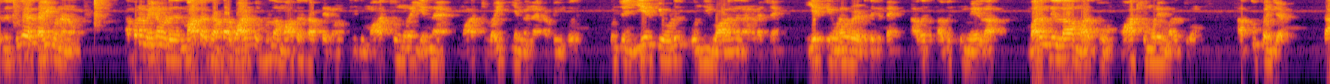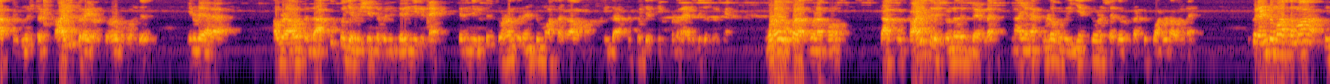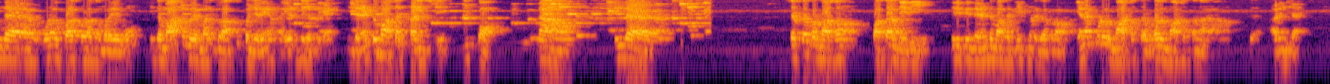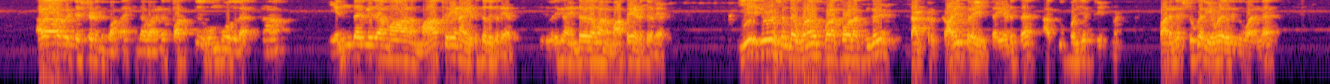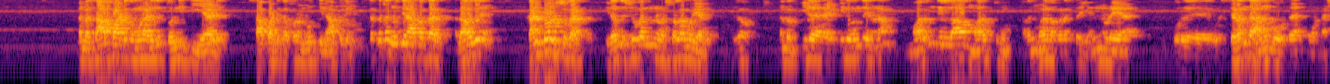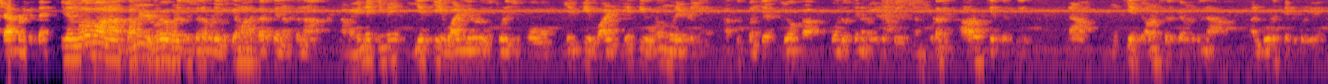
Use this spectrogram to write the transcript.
இந்த சுகரை சரி பண்ணணும். அப்ப நம்ம என்ன பண்ணுறது? மாத்திரை சாப்பிட்டா வாழ்க்கை ஃபுல்லா மாத்திரை சாப்பிட்டேணும் இதுக்கு மாற்று முறை என்ன? மாற்று வைத்தியம் என்ன? அப்படிங்கும்போது கொஞ்சம் இயற்கையோடு ஒன்றி வாழணும்னு நான் நினைச்சேன். இயற்கை உணவுகள் எடுத்துக்கிட்டேன். அது அதுக்கு மேலா மருந்தில்லா மருத்துவம் மாற்று முறை மருத்துவம். அக்குப்பஞ்சர் டாக்டர் மிஸ்டர் காளித்துறையோட தொடர்பு கொண்டு என்னுடைய அவர் அவர்கிட்ட இந்த அக்குப்பஞ்சர் விஷயத்தை பற்றி தெரிஞ்சுக்கிட்டேன். தெரிஞ்சுக்கிட்டு தொடர்ந்து ரெண்டு மாச காலமா இந்த அக்குப்பஞ்சர் ட்ரீட்மெண்ட் நான் எடுத்துக்கிட்டு இருக்கேன். உணவு பழக்க வழக்கம். டாக்டர் காளித்துறை சொன்னதன் பேர்ல நான் எனக்குள்ள ஒரு இயற்கையோட சேர்ந்த ஒரு கட்டுப்பாடோட வந்தேன். இப்ப ரெண்டு மாசமா இந்த உணவு பழக்க வழக்க முறையவும் இந்த மாற்று முறை மருத்துவ அக்குப்பஞ்சரையும் நான் எடுத்துக்கிட்டு இருக்கேன். இந்த ரெண்டு மாசம் கழிச்சு இப்போ நான் இந்த செப்டம்பர் மாசம் பத்தாம் தேதி திருப்பி இந்த ரெண்டு மாசம் ட்ரீட்மெண்ட்டுக்கு அப்புறம் எனக்கு கூட ஒரு மாற்றத்தை உடல் மாற்றத்தை நான் அறிஞ்சேன். அதனால போய் டெஸ்ட் எடுத்து பார்த்தேன். இந்த பாருங்க பத்து ஒன்பதுல நான் எந்த விதமான மாத்திரையும் நான் எடுத்தது கிடையாது. இது வரைக்கும் நான் எந்த விதமான மாத்திரையும் எடுத்தது கிடையாது. இயற்கையோடு சேர்ந்த உணவு பழக்க வழக்கங்கள் டாக்டர் காளித்துறை எடுத்த அக்குபஞ்சர் ட்ரீட்மெண்ட் பாருங்க சுகர் எவ்வளவு இருக்கு பாருங்க. நம்ம சாப்பாட்டுக்கு முன்னாடி வந்து தொண்ணூத்தி ஏழு. சாப்பாட்டுக்கு அப்புறம் நூத்தி நாற்பத்தி கிட்டத்தட்ட நூத்தி நாற்பத்தாறு அதாவது கண்ட்ரோல் சுகர் இது வந்து சுகர்னு நம்ம சொல்ல முடியாது. இதோ நம்ம இத இது வந்து என்னன்னா மருந்தில்லா மருத்துவம். அதன் மூலமா கிடைச்ச என்னுடைய ஒரு ஒரு சிறந்த அனுபவத்தை உங்களை நான் ஷேர் பண்ணிக்கிட்டேன் இதன் மூலமா நான் தமிழ் உறவுகளுக்கு சொல்லக்கூடிய முக்கியமான கருத்து என்னன்னு சொன்னா நம்ம என்னைக்குமே இயற்கை வாழ்வியலோடு ஒத்துழைச்சு போவோம். இயற்கை வாழ் இயற்கை உணவு முறைகளையும் அக்குப்பஞ்சர் யோகா போன்றவற்றை நம்ம எடுத்து நம் உடல் ஆரோக்கியத்திற்கு நாம் முக்கிய கவனம் செலுத்த வேண்டும் என்று நான் அன்போடு கேட்டுக்கொள்கிறேன்.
